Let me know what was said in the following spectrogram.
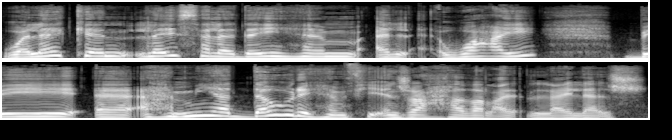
ولكن ليس لديهم الوعي بأهمية دورهم في إنجاح هذا العلاج.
